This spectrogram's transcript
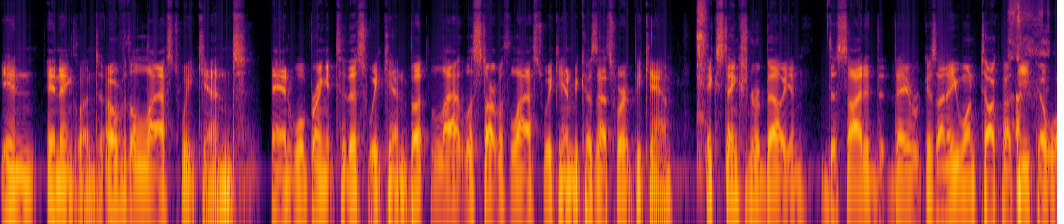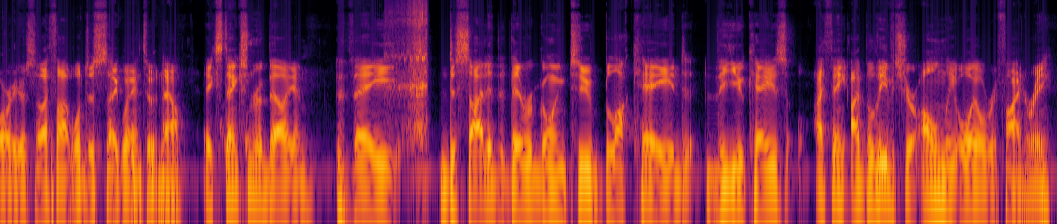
in in England, over the last weekend, and we'll bring it to this weekend. But la- let's start with last weekend because that's where it began. Extinction Rebellion decided that they were because I know you want to talk about the Eco Warriors, so I thought we'll just segue into it now. Extinction Rebellion. They decided that they were going to blockade the UK's, I think, I believe it's your only oil refinery.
